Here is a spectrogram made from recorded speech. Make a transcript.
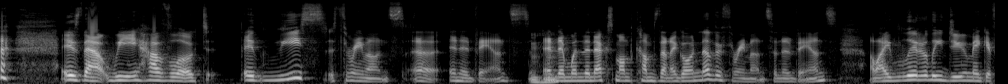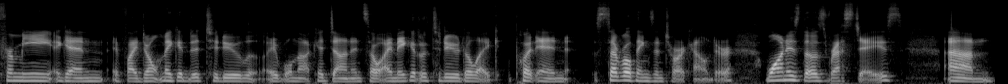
is that we have looked at least three months uh, in advance, and then when the next month comes, then I go another three months in advance. Um, I literally do make it for me again. If I don't make it a to do, it will not get done, and so I make it a to do to like put in several things into our calendar. One is those rest days. Um,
